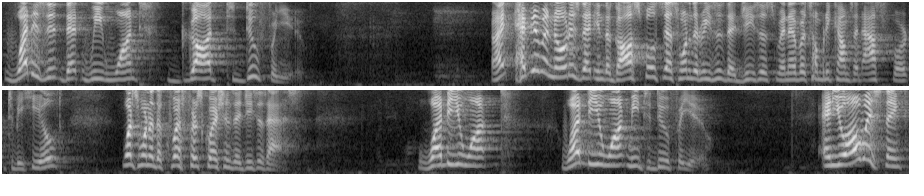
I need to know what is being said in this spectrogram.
what is it that we want God to do for you? Right? Have you ever noticed that in the Gospels, that's one of the reasons that Jesus, whenever somebody comes and asks for to be healed, what's one of the first questions that Jesus asks? What do you want? What do you want me to do for you? And you always think,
